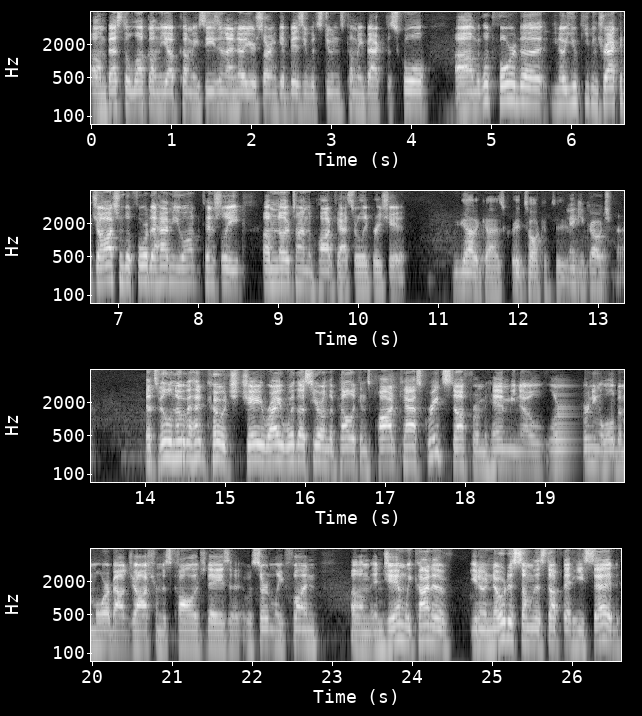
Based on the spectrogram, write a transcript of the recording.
Um, best of luck on the upcoming season. I know you're starting to get busy with students coming back to school. Um, we look forward to you know you keeping track of Josh, and look forward to having you on potentially um, another time in the podcast. I really appreciate it. You got it, guys. Great talking to you. Thank you, Coach. That's Villanova head coach Jay Wright with us here on the Pelicans podcast. Great stuff from him. You know, learning a little bit more about Josh from his college days. It was certainly fun. Um, and Jim, we kind of you know noticed some of the stuff that he said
